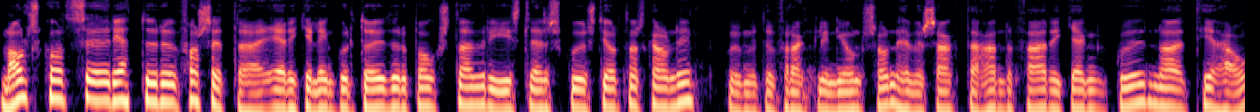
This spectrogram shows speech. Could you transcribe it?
Málskottsréttur fórsetta er ekki lengur döður bókstafur í íslensku stjórnarskráni. Guðmundur Franklin Jónsson hefur sagt að hann fari gegn Guðna TH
